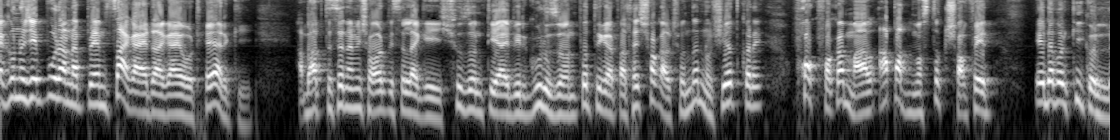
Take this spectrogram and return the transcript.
এখনও সে পুরানা প্রেম চাগায় টাগায় ওঠে আর কি। ভাবতেছেন আমি সবার পিছনে লাগি, সুজন টিআইবির গুরুজন পত্রিকার পাথায় সকাল সন্ধ্যা নসিহত করে, ফক ফকা মাল আপাদ মস্তক সফেদ, এটা আবার কি করল?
